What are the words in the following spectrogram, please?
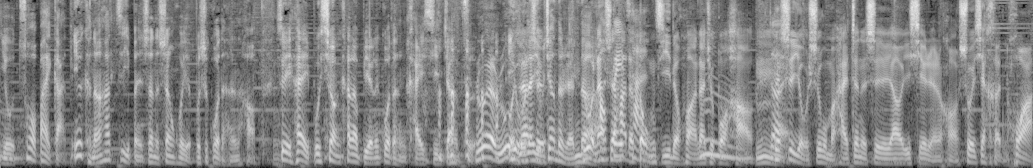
有挫败感，因为可能他自己本身的生活也不是过得很好，所以他也不希望看到别人过得很开心 这样子。如果如果有这样的人的如果那是他的动机的话，那就不好。嗯但是有时我们还真的是要一些人哈、说一些狠话、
